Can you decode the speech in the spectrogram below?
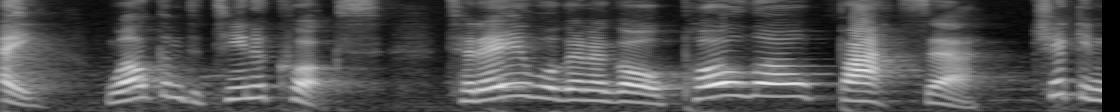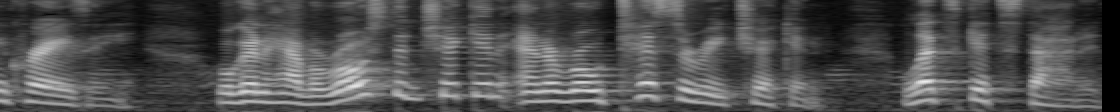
Hi, welcome to Tina Cooks. Today we're gonna go polo pazza, chicken crazy. We're gonna have a roasted chicken and a rotisserie chicken. Let's get started.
